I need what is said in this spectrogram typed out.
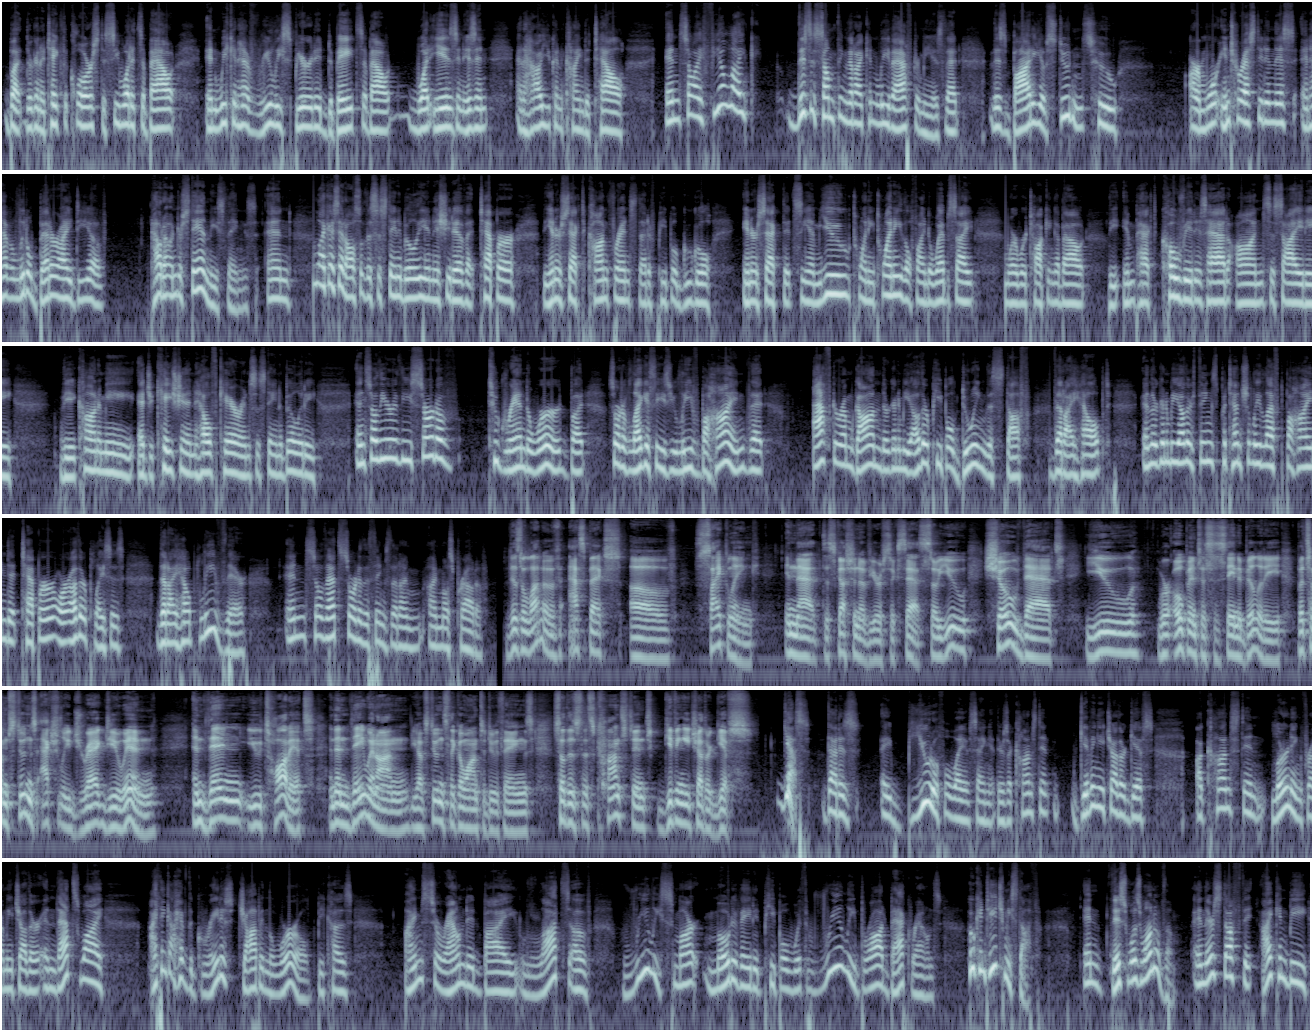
but they're going to take the course to see what it's about, and we can have really spirited debates about what is and isn't and how you can kind of tell. And so I feel like this is something that I can leave after me is that this body of students who are more interested in this and have a little better idea of how to understand these things. And like I said, also the sustainability initiative at Tepper, the Intersect conference, that if people Google Intersect at CMU 2020, they'll find a website where we're talking about the impact COVID has had on society, the economy, education, healthcare, and sustainability. And so there are these sort of too grand a word, but sort of legacies you leave behind that after I'm gone, there are going to be other people doing this stuff that I helped. And there are going to be other things potentially left behind at Tepper or other places that I helped leave there. And so that's sort of the things that I'm I'm most proud of. There's a lot of aspects of cycling in that discussion of your success. So you showed that you were open to sustainability, but some students actually dragged you in and then you taught it and then they went on. You have students that go on to do things. So there's this constant giving each other gifts. Yes that is a beautiful way of saying it. There's a constant giving each other gifts a constant learning from each other and that's why i think i have the greatest job in the world because i'm surrounded by lots of really smart, motivated people with really broad backgrounds who can teach me stuff. And this was one of them. And there's stuff that I can be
